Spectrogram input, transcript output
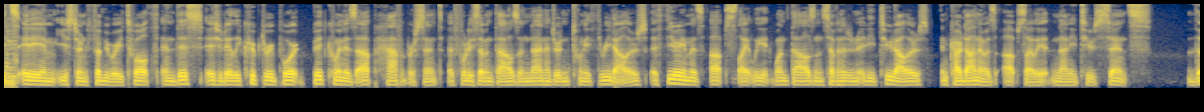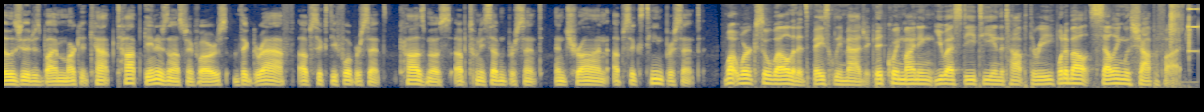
It's 8 a.m. Eastern, February 12th, and this is your daily crypto report. Bitcoin is up half a percent at $47,923. Ethereum is up slightly at $1,782, and Cardano is up slightly at 92 cents. Those leaders by market cap, top gainers in the last 24 hours, The Graph up 64%, Cosmos up 27%, and Tron up 16%. What works so well that it's basically magic? Bitcoin mining, USDT in the top three. What about selling with Shopify?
